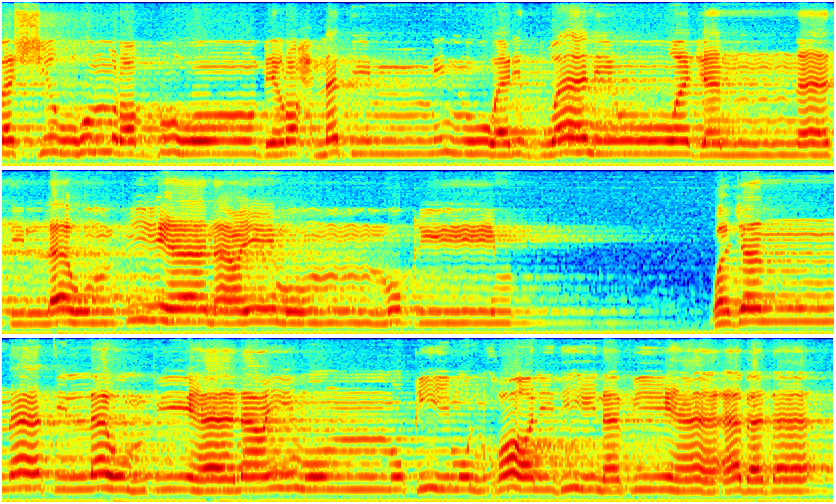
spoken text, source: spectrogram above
يبشرهم ربهم برحمة منه ورضوان وجنات لهم فيها نعيم مقيم. وجنات لهم فيها نعيم مقيم خالدين فيها أبدا.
